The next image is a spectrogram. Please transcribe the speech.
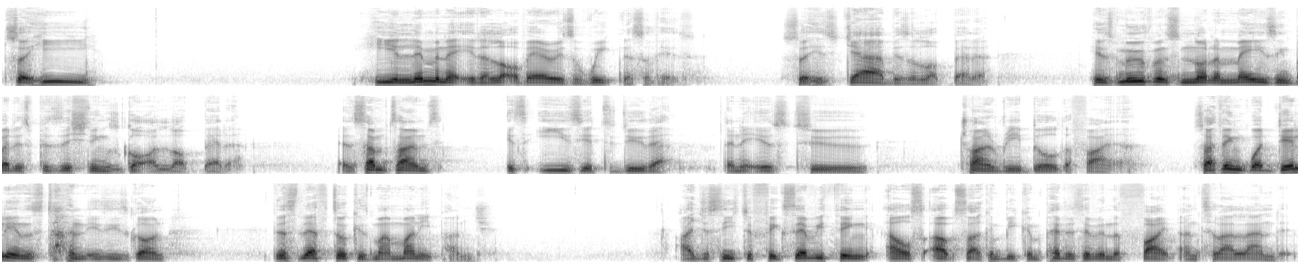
So he he eliminated a lot of areas of weakness of his. So his jab is a lot better. His movement's not amazing, but his positioning's got a lot better. And sometimes it's easier to do that than it is to try and rebuild a fire. So I think what Dillian's done is he's gone, this left hook is my money punch. I just need to fix everything else up so I can be competitive in the fight until I land it.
